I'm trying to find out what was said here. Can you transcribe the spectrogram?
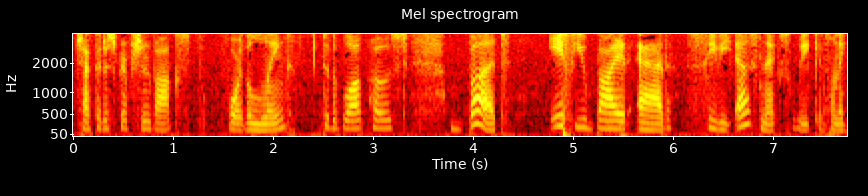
check the description box for the link to the blog post. But if you buy it at CVS next week, it's on a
